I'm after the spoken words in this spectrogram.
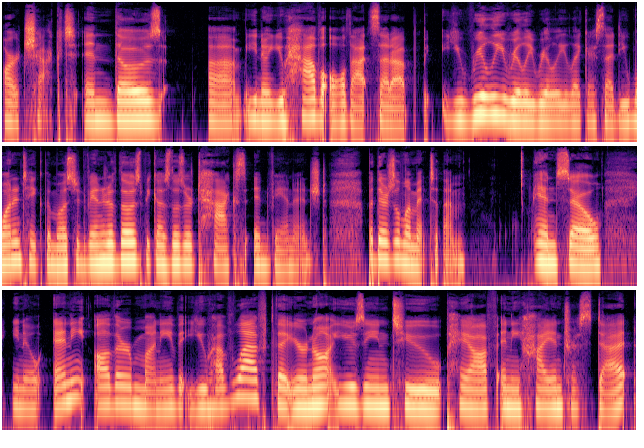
are checked and those um, you know, you have all that set up. You really, really, really, like I said, you want to take the most advantage of those because those are tax advantaged, but there's a limit to them. And so, you know, any other money that you have left that you're not using to pay off any high interest debt,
